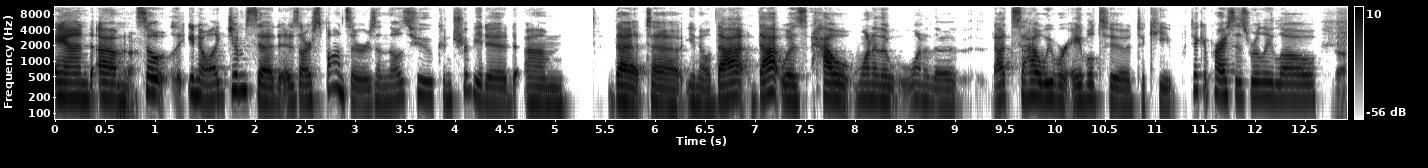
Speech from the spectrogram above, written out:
and um Yeah. so you know like jim said is our sponsors and those who contributed um that uh you know that that was how one of the one of the that's how we were able to to keep ticket prices really low Yeah.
